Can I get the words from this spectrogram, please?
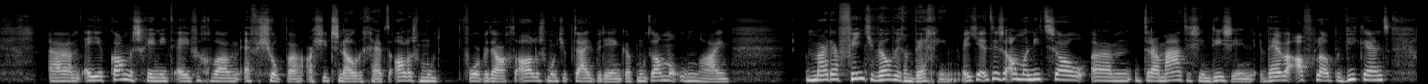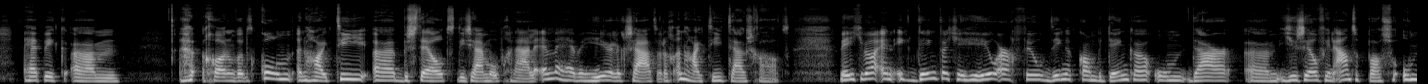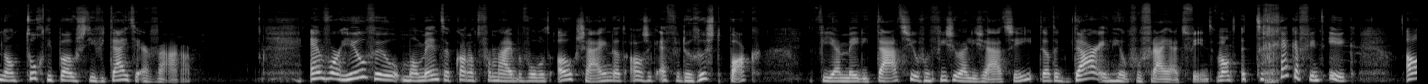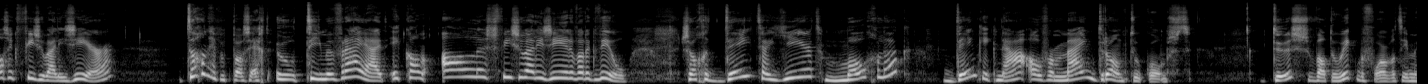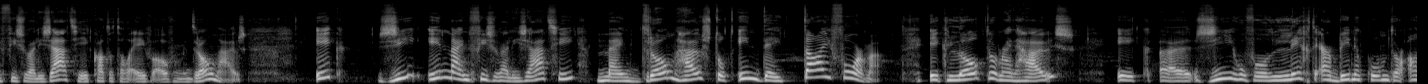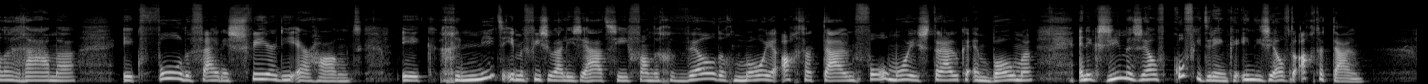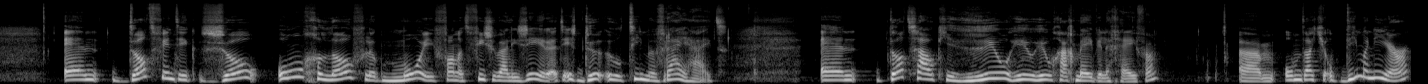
Um, en je kan misschien niet even gewoon even shoppen als je iets nodig hebt. Alles moet voorbedacht, alles moet je op tijd bedenken. Het moet allemaal online. Maar daar vind je wel weer een weg in. Weet je, het is allemaal niet zo um, dramatisch in die zin. We hebben afgelopen weekend heb ik um, gewoon omdat het kon een high tea uh, besteld. Die zijn we opgenomen. En we hebben heerlijk zaterdag een high tea thuis gehad. Weet je wel? En ik denk dat je heel erg veel dingen kan bedenken om daar jezelf in aan te passen. Om dan toch die positiviteit te ervaren. En voor heel veel momenten kan het voor mij bijvoorbeeld ook zijn dat als ik even de rust pak via meditatie of een visualisatie, dat ik daarin heel veel vrijheid vind. Want het te gekke vind ik, als ik visualiseer, dan heb ik pas echt ultieme vrijheid. Ik kan alles visualiseren wat ik wil. Zo gedetailleerd mogelijk denk ik na over mijn droomtoekomst. Dus wat doe ik bijvoorbeeld in mijn visualisatie? Ik had het al even over mijn droomhuis. Ik zie in mijn visualisatie mijn droomhuis tot in detail vormen. Ik loop door mijn huis. Ik uh, zie hoeveel licht er binnenkomt door alle ramen. Ik voel de fijne sfeer die er hangt. Ik geniet in mijn visualisatie van de geweldig mooie achtertuin vol mooie struiken en bomen. En ik zie mezelf koffie drinken in diezelfde achtertuin. En dat vind ik zo ongelooflijk mooi van het visualiseren. Het is de ultieme vrijheid. En dat zou ik je heel, heel, heel graag mee willen geven. Um, omdat je op die manier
